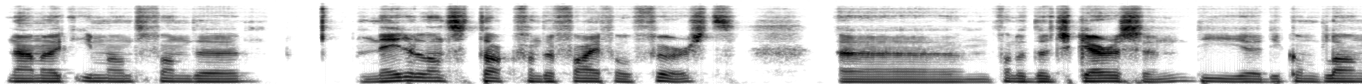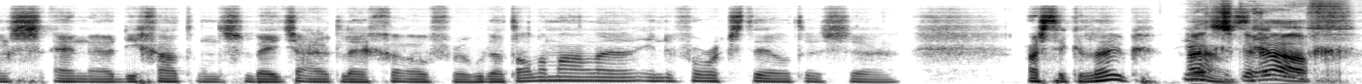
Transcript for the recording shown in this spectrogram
Namelijk iemand van de Nederlandse tak van de 501st. Ehm, van de Dutch Garrison. Die, eh, die komt langs en eh, die gaat ons een beetje uitleggen over hoe dat allemaal eh, in de vork steelt. Dus eh, hartstikke leuk. Ja. Hartstikke gaaf.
